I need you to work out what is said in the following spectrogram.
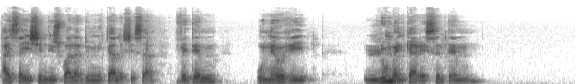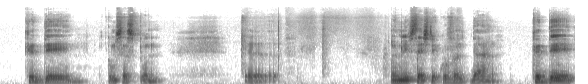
hai să ieșim din școala duminicală și să vedem uneori lumea în care suntem cât de, cum să spun, uh, îmi lipsește cuvânt, dar cât de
